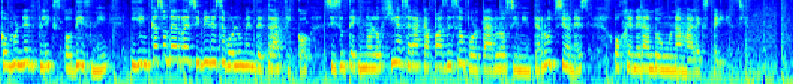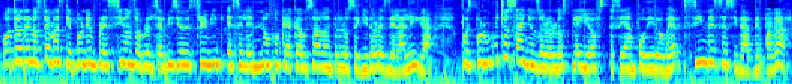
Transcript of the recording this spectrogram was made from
como Netflix o Disney, y en caso de recibir ese volumen de tráfico, si su tecnología será capaz de soportarlo sin interrupciones o generando una mala experiencia. Otro de los temas que ponen presión sobre el servicio de streaming es el enojo que ha causado entre los seguidores de la liga, pues por muchos años los playoffs se han podido ver sin necesidad de pagar.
